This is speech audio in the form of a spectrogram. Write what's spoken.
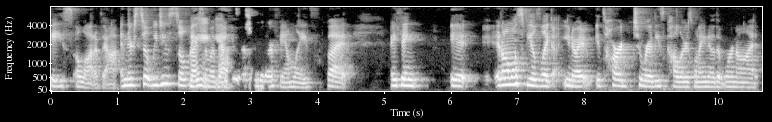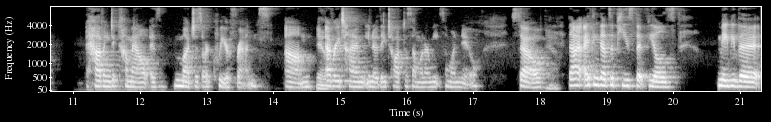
face a lot of that. And there's still, we do still face right, some of yeah. that, especially with our families. But I think it, it almost feels like, you know, it, it's hard to wear these colors when I know that we're not having to come out as much as our queer friends um, yeah. every time, you know, they talk to someone or meet someone new. So yeah. that, I think that's a piece that feels maybe the,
